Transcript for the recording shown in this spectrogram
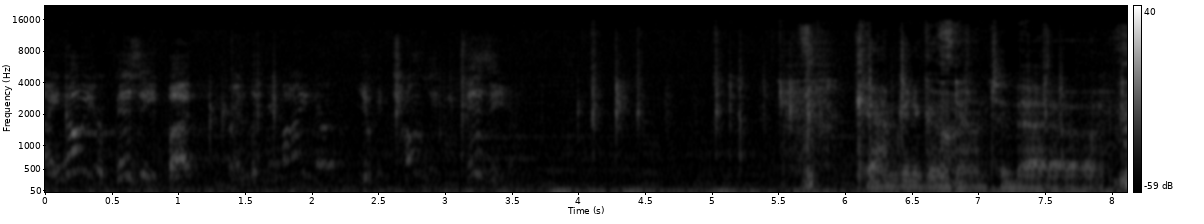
I know you're busy, but friendly reminder, you could totally be busier. Okay, I'm gonna go down to that uh,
